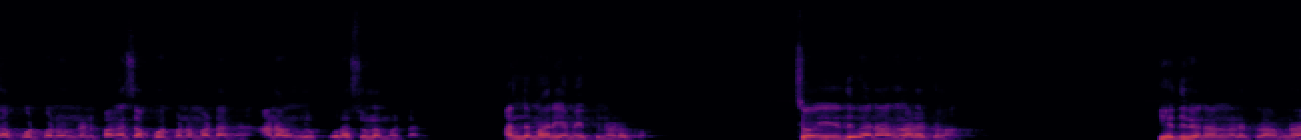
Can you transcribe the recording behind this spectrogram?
சப்போர்ட் பண்ணணும்னு நினைப்பாங்க. சப்போர்ட் பண்ண மாட்டாங்க. ஆனா உங்களை குறை சொல்ல மாட்டாங்க. அந்த மாதிரி அமைப்பு நடக்கும். ஸோ எது வேணாலும் நடக்கலாம். எது வேணாலும் நடக்கலாம்னா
